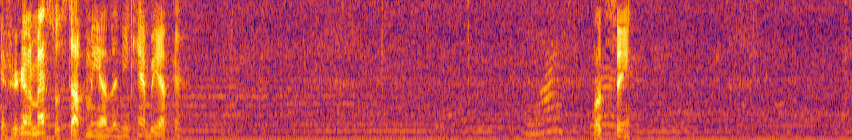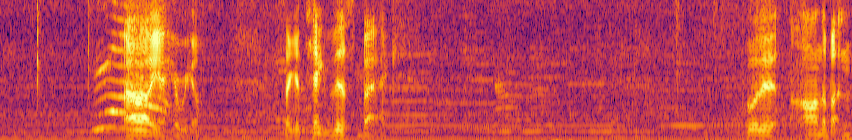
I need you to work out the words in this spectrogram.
If you're gonna mess with stuff, Mia, then you can't be up here. Let's see. Oh, yeah, here we go. So I could take this back. Put it on the button.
